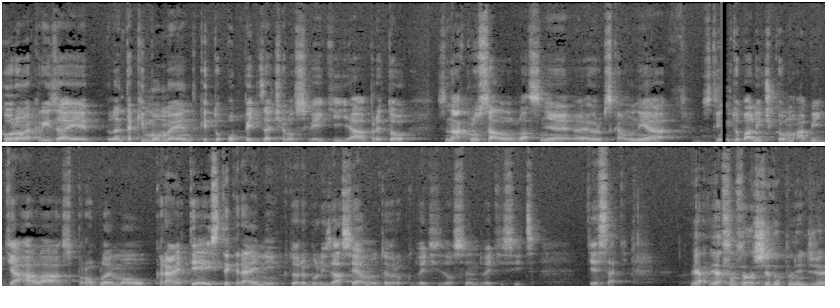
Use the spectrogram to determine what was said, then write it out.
korona kríza je len taký moment, keď to opäť začalo svietiť a preto sa naklusal vlastne Európska únia s týmto balíčkom, aby ťahala s problémov kraj, tie isté krajiny, ktoré boli zasiahnuté v roku 2008-2010. Ja, ja som chcel ešte doplniť, že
